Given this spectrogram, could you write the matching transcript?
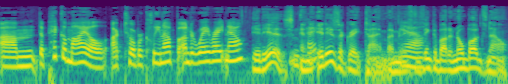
Um, the Pick a Mile October cleanup underway right now. It is, and it is a great time. I mean, if you think about it, no bugs now.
